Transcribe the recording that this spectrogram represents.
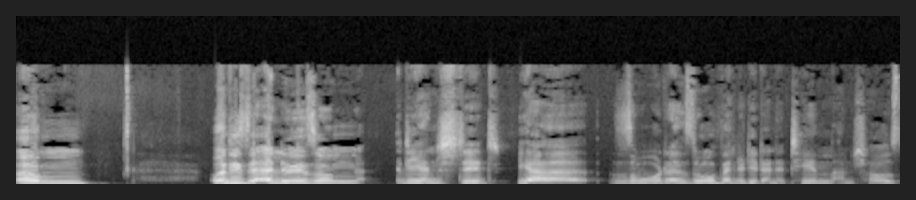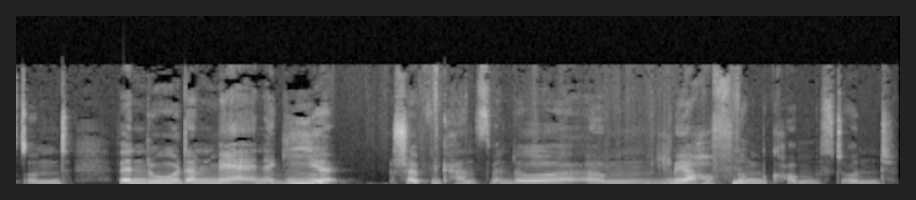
Ähm, und diese Erlösung, die entsteht ja so oder so, wenn du dir deine Themen anschaust und wenn du dann mehr Energie schöpfen kannst, wenn du ähm, mehr Hoffnung bekommst und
